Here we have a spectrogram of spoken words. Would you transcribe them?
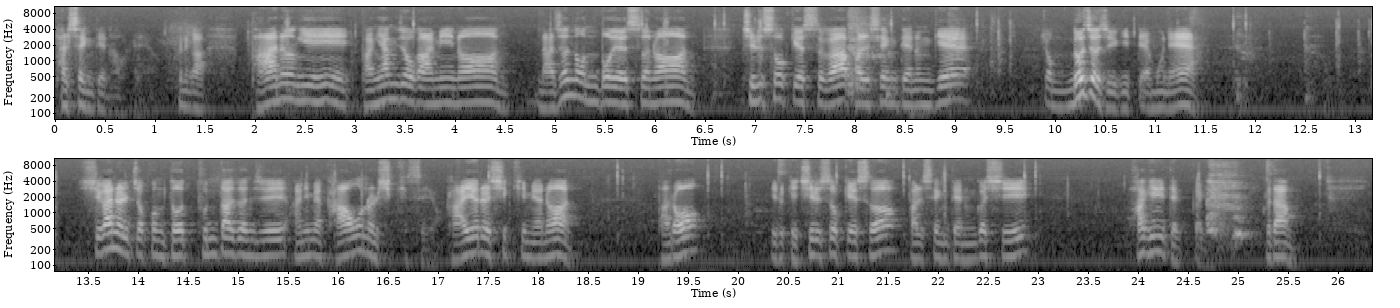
발생돼 나오게요. 그러니까 반응이 방향적 아민은 낮은 온도에서는 질소가스가 발생되는 게 좀 늦어지기 때문에 시간을 조금 더 둔다든지 아니면 가온을 시키세요. 가열을 시키면은 바로 이렇게 질소가스 발생되는 것이 확인이 될 거예요. 그 다음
